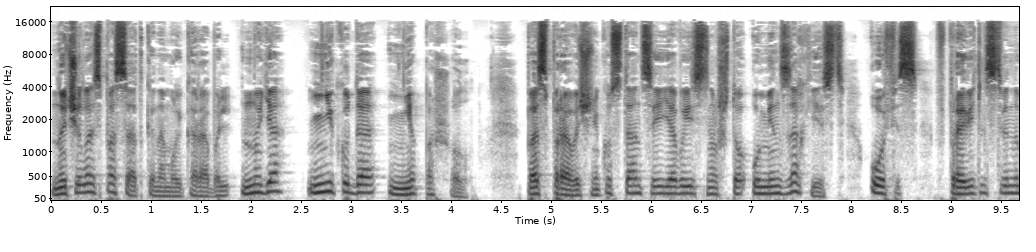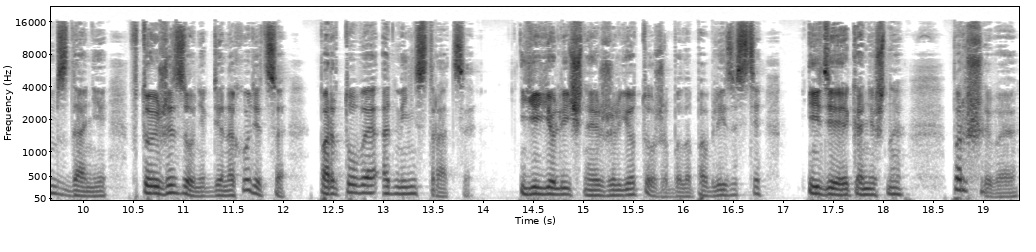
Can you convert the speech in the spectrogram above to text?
Началась посадка на мой корабль, но я никуда не пошел. По справочнику станции я выяснил, что у Минзах есть офис в правительственном здании, в той же зоне, где находится портовая администрация. Ее личное жилье тоже было поблизости. Идея, конечно, паршивая.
